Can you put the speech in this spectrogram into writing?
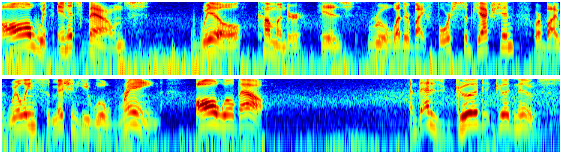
all within its bounds will come under his rule. Whether by forced subjection or by willing submission, he will reign. All will bow. And that is good, good news.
